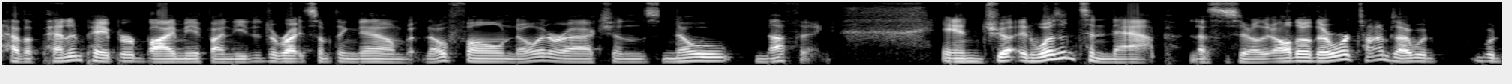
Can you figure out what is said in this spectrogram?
have a pen and paper by me if I needed to write something down, but no phone, no interactions, no nothing. And ju- it wasn't to nap necessarily, although there were times I would would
